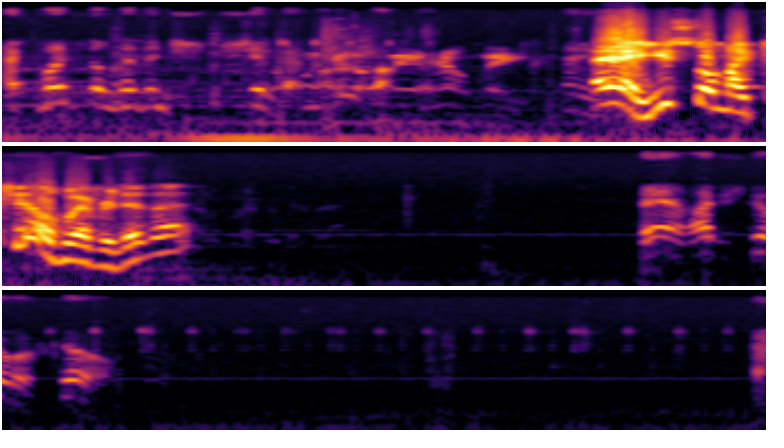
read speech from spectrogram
I punched the living shit out of that Help me and motherfucker. Hey, you stole my kill. Whoever did that. Man, why'd you steal his kill? You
